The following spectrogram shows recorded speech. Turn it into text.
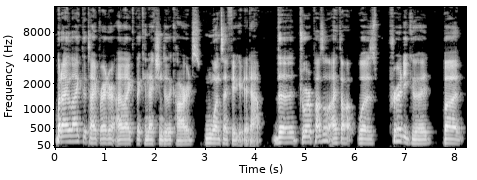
But I like the typewriter. I like the connection to the cards once I figured it out. The drawer puzzle I thought was pretty good, but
